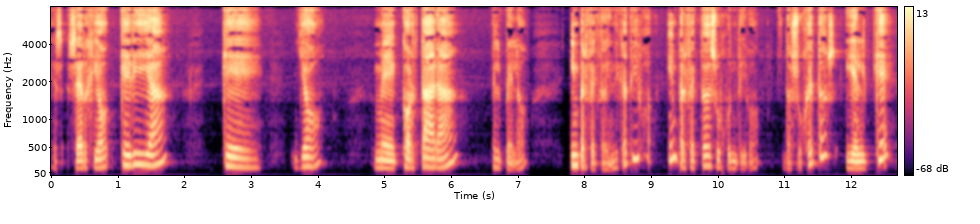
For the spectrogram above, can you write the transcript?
Es Sergio quería que yo me cortara el pelo. Imperfecto de indicativo, imperfecto de subjuntivo. Dos sujetos y el qué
